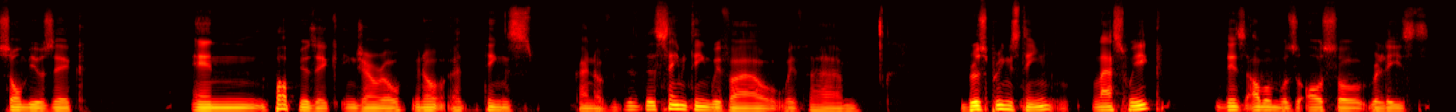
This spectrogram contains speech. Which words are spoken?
soul music, and pop music in general. You know, uh, things kind of the, the, same thing with uh, with um, Bruce Springsteen last week. This album was also released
